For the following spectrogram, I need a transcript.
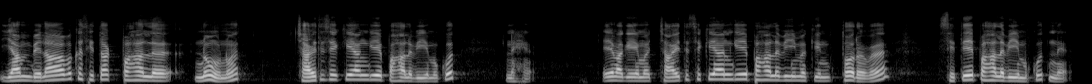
යම් වෙලාවක සිතක් පහළ නොවුනොත් චෛතසිකයන්ගේ පහළ වීමකුත් නැහැ. ඒ වගේම චෛතසිකයන්ගේ පහළ වීමකින් තොරව සිතේ පහළ වීමකුත් නැහැ.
